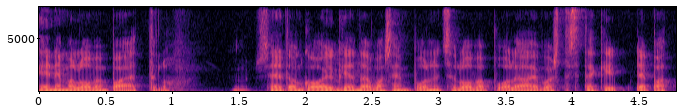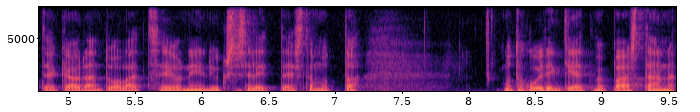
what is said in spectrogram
enemmän luovempaa ajatteluun se, että onko oikea mm-hmm. tai vasen puoli, nyt se luova puoli aivoista, sitäkin debattia käydään tuolla, että se ei ole niin yksiselitteistä, mutta, mutta kuitenkin, että me päästään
